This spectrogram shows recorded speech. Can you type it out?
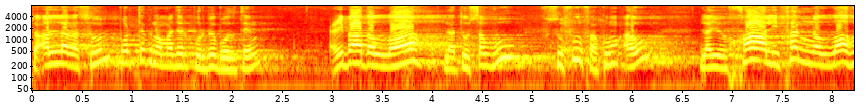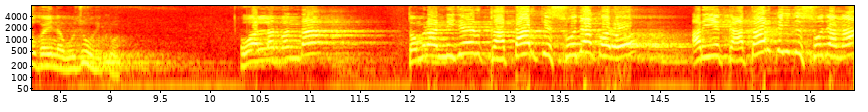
তো আল্লাহ রাসুল প্রত্যেক নমাজের পূর্বে বলতেন ইবাদ আল্লাহ লাতুসু সুফু ফাকুম আউ লাইউ খালিফান্নাল্লাহু বাইনা উজুহিকুম ও আল্লাহর বান্দা তোমরা নিজের কাতারকে সোজা করো, আর এই কাতারকে যদি সোজা না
